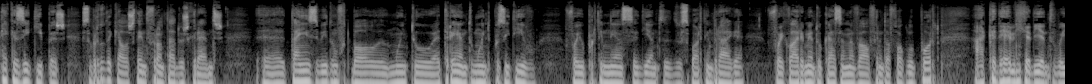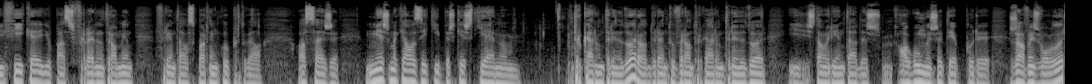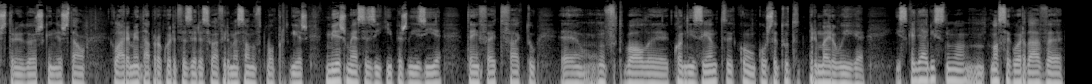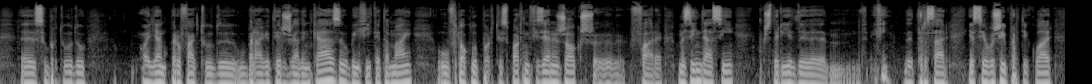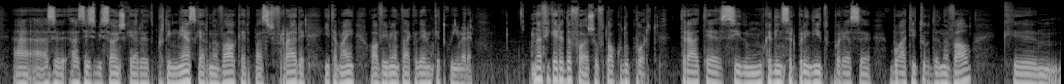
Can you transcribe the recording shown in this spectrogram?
é que as equipas, sobretudo aquelas que têm defrontado os grandes, uh, têm exibido um futebol muito atraente, muito positivo. Foi o Portimonense diante do Sporting Braga, foi claramente o Casa Naval frente ao Futebol do Porto, a Académica diante do Benfica e o Passos Ferreira, naturalmente, frente ao Sporting Clube Portugal. Ou seja, mesmo aquelas equipas que este ano trocaram um treinador, ou durante o verão trocaram um treinador e estão orientadas, algumas até por uh, jovens valores, treinadores que ainda estão claramente à procura de fazer a sua afirmação no futebol português. Mesmo essas equipas, dizia, têm feito de facto uh, um futebol uh, condizente com, com o estatuto de Primeira Liga. E se calhar isso não, não se aguardava, sobretudo olhando para o facto de o Braga ter jogado em casa, o Benfica também, o Futebol Clube Porto e o Sporting fizeram jogos uh, fora, mas ainda assim gostaria de, enfim, de traçar esse elogio particular às, às exibições quer de Portimonense, quer de Naval, quer de Passos Ferreira e também, obviamente, à Académica de Coimbra. Na Figueira da Foz, o Futebol Clube do Porto terá até sido um bocadinho surpreendido por essa boa atitude da Naval, que hum,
